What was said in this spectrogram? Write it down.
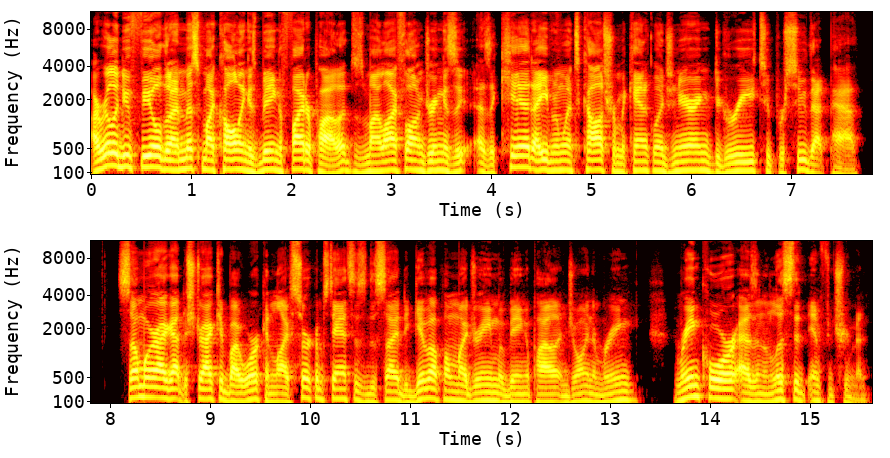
I really do feel that I miss my calling as being a fighter pilot. This was my lifelong dream as a, as a kid. I even went to college for a mechanical engineering degree to pursue that path. Somewhere I got distracted by work and life circumstances and decided to give up on my dream of being a pilot and join the Marine, Marine Corps as an enlisted infantryman.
